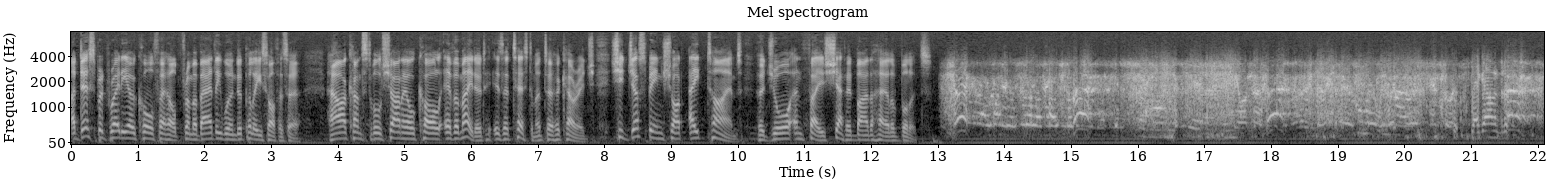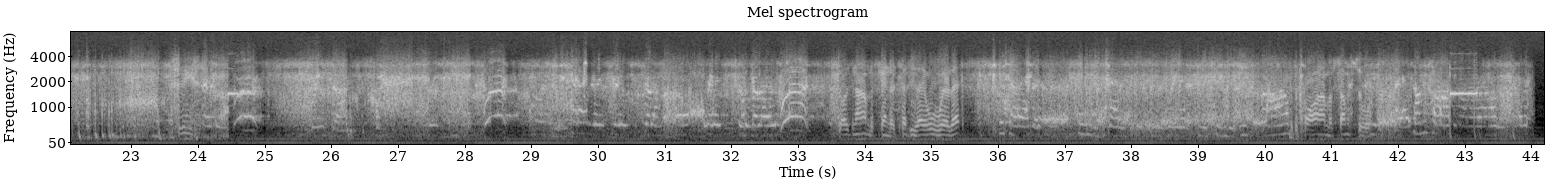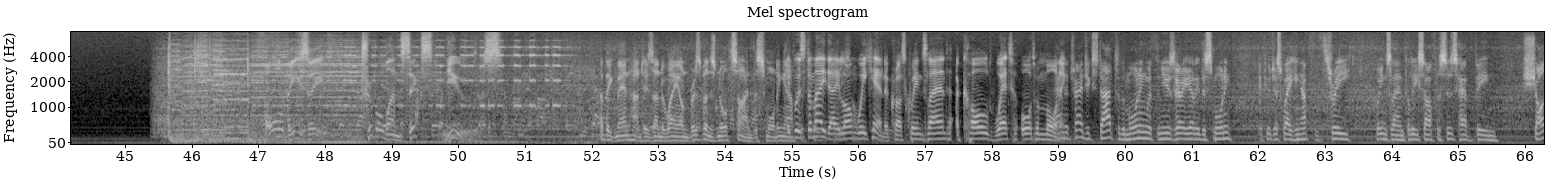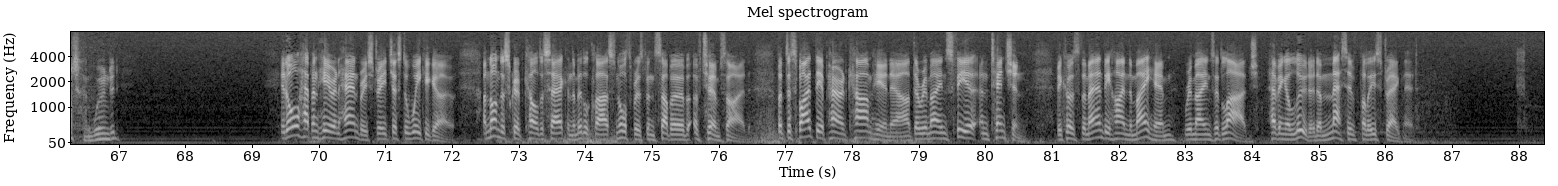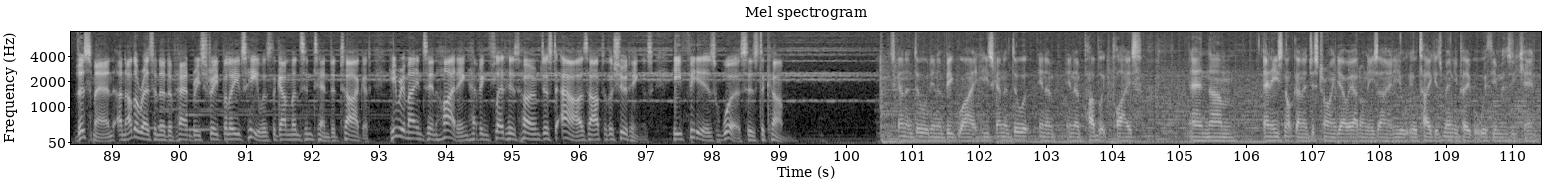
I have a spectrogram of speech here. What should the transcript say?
A desperate radio call for help from a badly wounded police officer. How Constable Sharnelle Cole ever made it is a testament to her courage. She'd just been shot eight times, her jaw and face shattered by the hail of bullets. They going Guy's an armed offender. Tell you they all wear that. With a firearm of some sort. All BZ. Triple one six News. A big manhunt is underway on Brisbane's north side this morning. It was the May Day long weekend across Queensland, a cold, wet autumn morning. And a tragic start to the morning with the news very early this morning. If you're just waking up, the three Queensland police officers have been shot and wounded. It all happened here in Hanbury Street just a week ago. A nondescript cul-de-sac in the middle-class North Brisbane suburb of Chermside. But despite the apparent calm here now, there remains fear and tension because the man behind the mayhem remains at large, having eluded a massive police dragnet. This man, another resident of Hanbury Street, believes he was the gunman's intended target. He remains in hiding, having fled his home just hours after the shootings. He fears worse is to come. He's going to do it in a big way. He's going to do it in a in a public place, and um, and he's not going to just try and go out on his own. He'll, he'll take as many people with him as he can.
